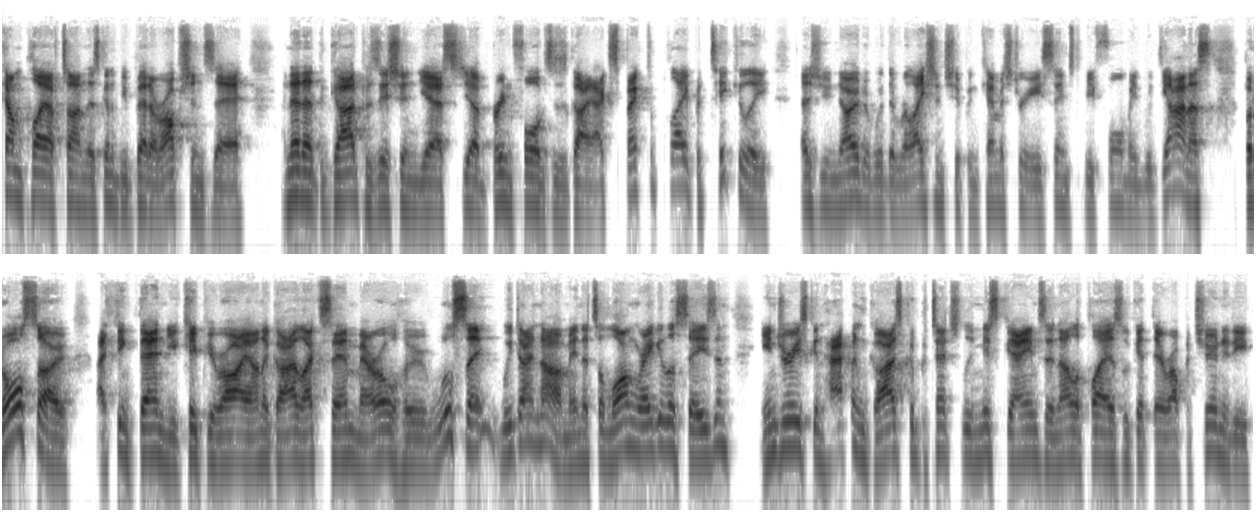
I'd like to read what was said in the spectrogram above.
come playoff time, there's going to be better options there. And then at the guard position, yes, yeah, Bryn Forbes is a guy I expect to play, particularly as you noted with the relationship and chemistry he seems to be forming with Giannis. But also, I think then you keep your eye on a guy like Sam Merrill, who we'll see. We don't know. I mean, it's a long regular season. Injuries can happen. Guys could potentially miss games, and other players will get their opportunity.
